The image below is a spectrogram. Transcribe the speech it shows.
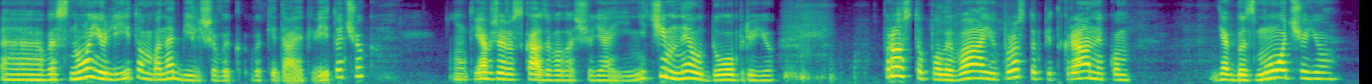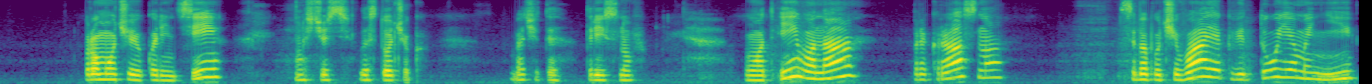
Е, Весною, літом вона більше викидає квіточок. От Я вже розказувала, що я її нічим не одобрюю. Просто поливаю, просто під краником, якби змочую, промочую корінці. Ось щось листочок, бачите, тріснув. От, І вона прекрасно себе почуває, квітує мені,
